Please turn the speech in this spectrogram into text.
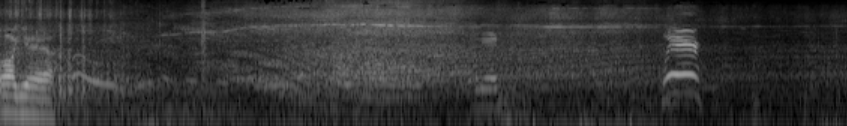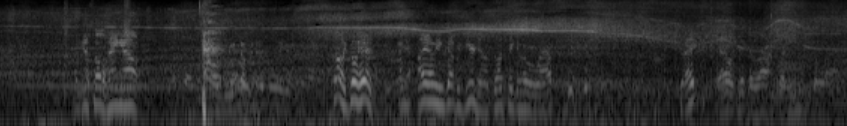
Oh, yeah. Clear. I guess I'll hang out. no, oh, go ahead. I'm- I haven't even got my gear down, so I'll take another lap. Right? That'll take a lap, but he's the lap.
